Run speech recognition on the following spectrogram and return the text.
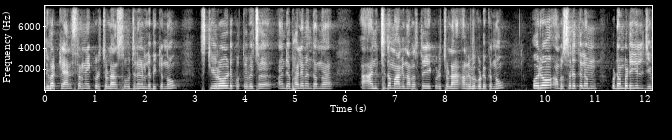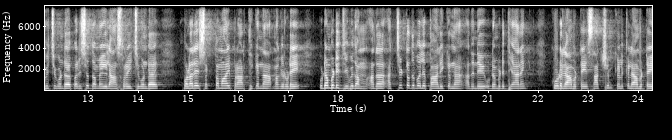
ലിവർ ക്യാൻസറിനെ കുറിച്ചുള്ള സൂചനകൾ ലഭിക്കുന്നു. സ്റ്റീറോയിഡ് കുത്തിവെച്ച് അതിന്റെ ഫലം എന്തെന്ന് അനിശ്ചിതമാകുന്ന അവസ്ഥയെക്കുറിച്ചുള്ള അറിവ് കൊടുക്കുന്നു. ഓരോ അവസരത്തിലും ഉടമ്പടിയിൽ ജീവിച്ചുകൊണ്ട് പരിശുദ്ധമ്മയിൽ ആശ്രയിച്ചുകൊണ്ട് വളരെ ശക്തമായി പ്രാർത്ഥിക്കുന്ന മകളുടെ ഉടമ്പടി ജീവിതം അത് അച്ചിട്ടതുപോലെ പാലിക്കുന്ന അതിന്റെ ഉടമ്പടി ധ്യാനം കൂടലാവട്ടെ സാക്ഷ്യം കേൾക്കലാവട്ടെ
